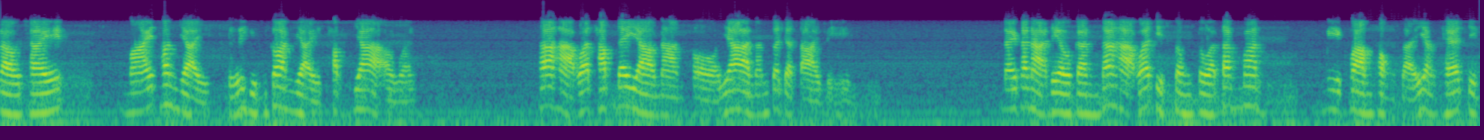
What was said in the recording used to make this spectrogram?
เราใช้ไม้ท่อนใหญ่ หรือหินก้อนใหญ่ทับหญ้าเอาไว้ ถ้าหากว่าทับได้ยาวนานพอหญ้านั้นก็จะตายไปเองในขณะเดียวกันถ้าหากว่าจิตทรงตัวตั้งมั่น มีความผ่องใสอย่างแท้จริง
